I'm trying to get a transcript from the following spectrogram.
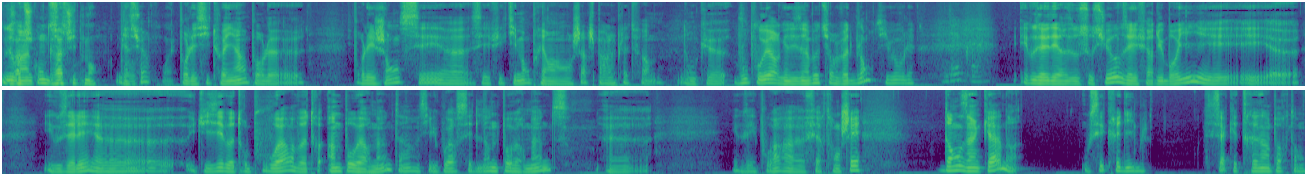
Vous aurez un compte gratuitement. Bien Pour- sûr. ouais. Pour les citoyens, pour le, pour les gens, c'est, euh, c'est effectivement pris en charge par la plateforme. Donc, euh, vous pouvez organiser un vote sur le vote blanc si vous voulez. D'accord. Et vous avez des réseaux sociaux, vous allez faire du bruit et, et, euh, et vous allez euh, utiliser votre pouvoir, votre empowerment. Hein. Civic Power, c'est de l'empowerment. euh, et vous allez pouvoir euh, faire trancher dans un cadre où c'est crédible. C'est ça qui est très important.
